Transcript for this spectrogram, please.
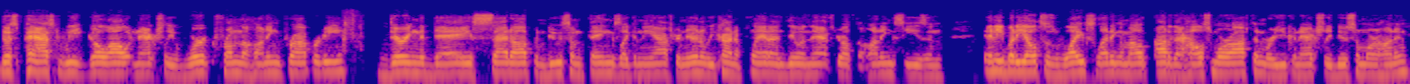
this past week go out and actually work from the hunting property during the day, set up and do some things like in the afternoon. And we kind of plan on doing that throughout the hunting season. Anybody else's wife's letting them out, out of the house more often where you can actually do some more hunting?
